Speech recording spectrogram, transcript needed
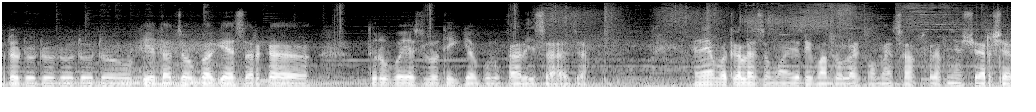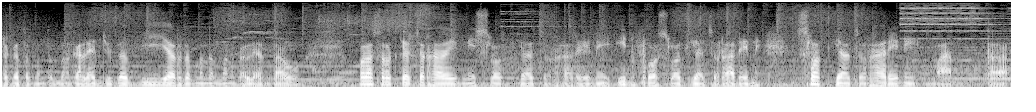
Aduh, duh, duh, duh, duh, duh. kita coba geser ke turbo ya seluruh 30 kali saja ini buat kalian semua ya dibantu like comment subscribe nya share share ke teman-teman kalian juga biar teman-teman kalian tahu pola slot gacor hari ini slot gacor hari ini info slot gacor hari ini slot gacor hari ini mantap.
